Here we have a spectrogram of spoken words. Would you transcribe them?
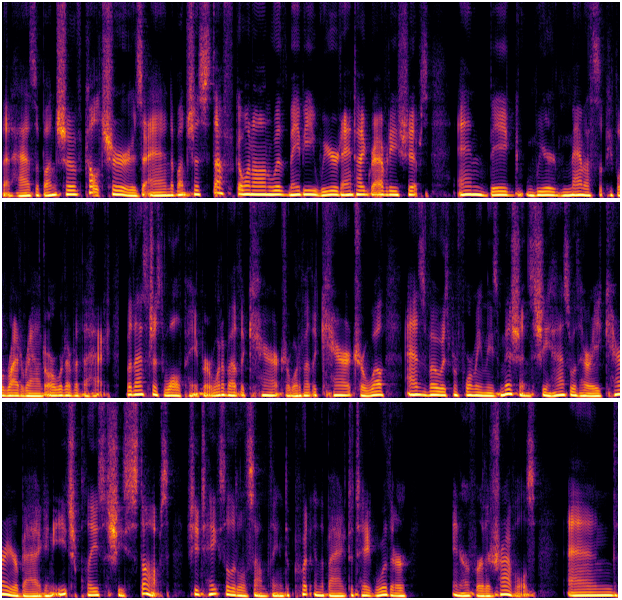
that has a bunch of cultures and a bunch of stuff going on with maybe weird anti gravity ships and big weird mammoths that people ride around or whatever the heck. But that's just wallpaper. What about the character? What about the character? Well, as Vo is performing these missions, she has with her a carrier bag, and each place she stops, she takes a little something to put in the bag to take with her in her further travels. And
